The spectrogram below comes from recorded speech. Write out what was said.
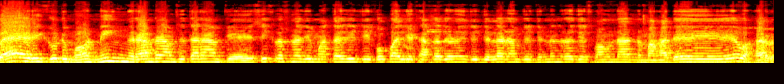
Very good morning Ram Ram Sitaram. જય શ્રી કૃષ્ણજી માતાજી. જય ગોપાલજી ઠાકરજી જલારામજી જિનેન્દ્રજી સ્વામિનારાયણ મહાદેવ. હર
